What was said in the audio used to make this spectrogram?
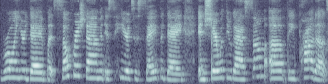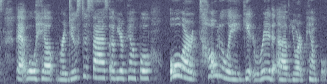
ruin your day but so fresh Dyamond is here to save the day and share with you guys some of the products that will help reduce the size of your pimple or totally get rid of your pimple.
